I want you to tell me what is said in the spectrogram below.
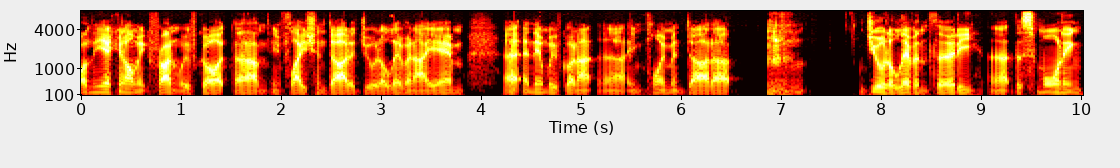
on the economic front, we've got um, inflation data due at 11 a.m. Uh, and then we've got uh, employment data due at 11:30 uh, this morning.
